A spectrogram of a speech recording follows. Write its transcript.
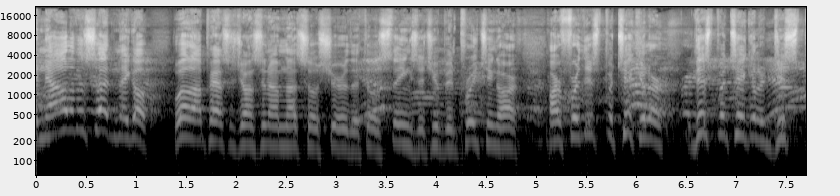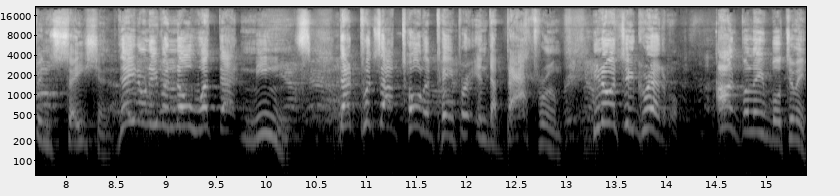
And now all of a sudden they go, Well, I'm Pastor Johnson, I'm not so sure that those things that you've been preaching are, are for this particular, this particular dispensation. They don't even know what that means. That puts out toilet paper in the bathroom. You know, it's incredible. Unbelievable to me.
